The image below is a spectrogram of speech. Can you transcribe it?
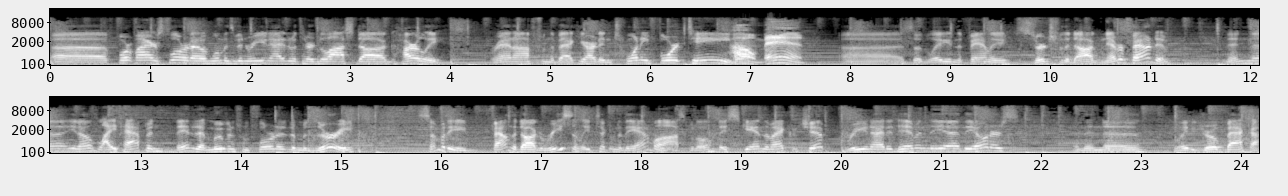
Uh, Fort Myers, Florida. A woman's been reunited with her lost dog, Harley. Ran off from the backyard in 2014. Oh man. Uh, so the lady and the family searched for the dog, never found him. Then, uh, you know, life happened. They ended up moving from Florida to Missouri. Somebody found the dog recently, took him to the animal hospital. They scanned the microchip, reunited him and the uh, the owners, and then uh, the lady drove back a,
